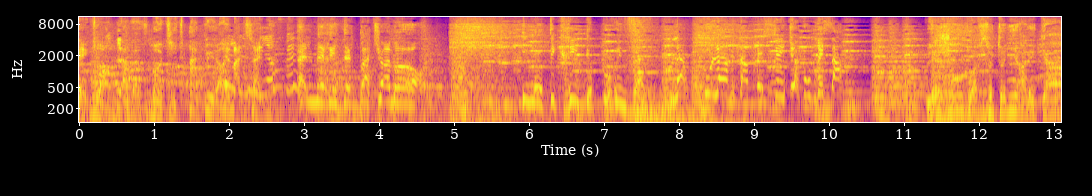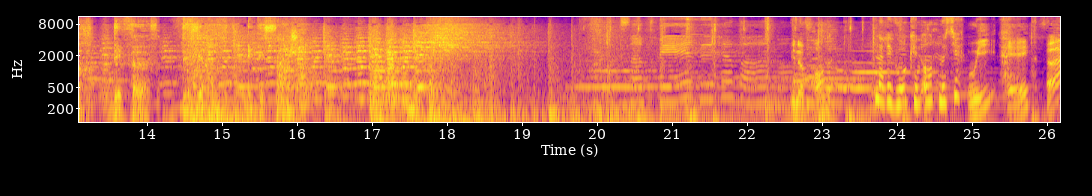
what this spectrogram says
Et toi, la veuve maudite, impure et malsaine, elle mérite d'être battue à mort Il est écrit que pour une veuve, la couleur est un péché. Tu as compris ça? Les gens doivent se tenir à l'écart des veuves, des ermites et des singes. Une offrande N'avez-vous aucune honte, monsieur Oui, et... Ah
